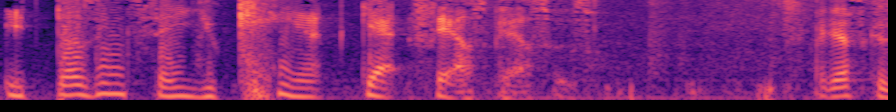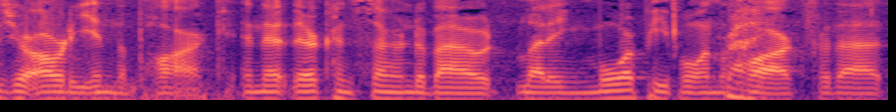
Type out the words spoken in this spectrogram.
it doesn't say you can't get fast passes. I guess because you're already in the park, and they're, they're concerned about letting more people in the Right. park for that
